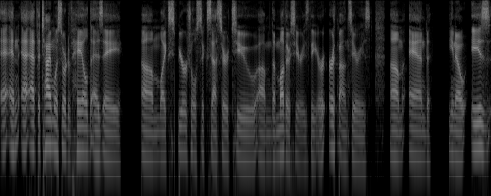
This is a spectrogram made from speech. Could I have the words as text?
and at the time was sort of hailed as a um, like spiritual successor to um, the Mother series, the Ear- Earthbound series, um, and you know is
